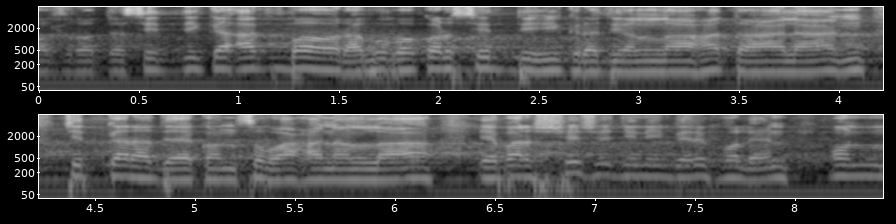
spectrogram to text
হজরতে সিদ্দিকে আকবর, আবু বকর সিদ্দিক রাজি আল্লাহ তালান চিৎকার দেখুন সুবাহান আল্লাহ এবার শেষে যিনি বের হলেন, অন্য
